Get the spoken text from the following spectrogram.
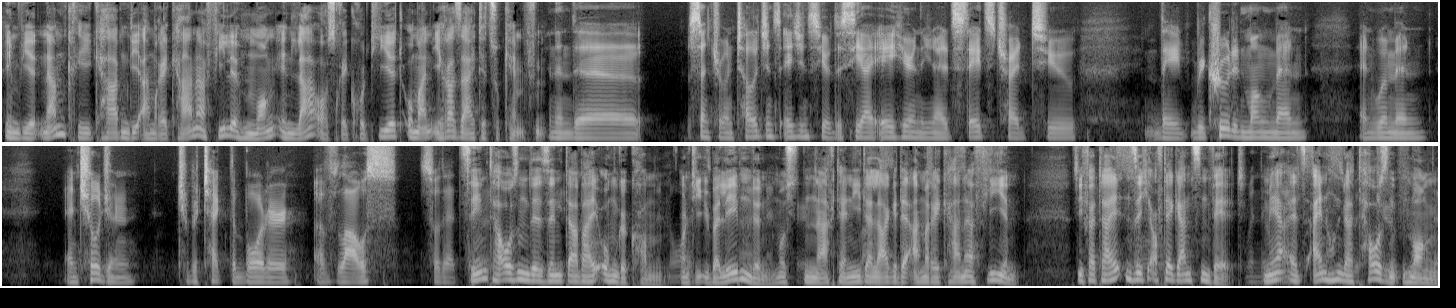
im Vietnamkrieg haben die Amerikaner viele Hmong in Laos rekrutiert, um an ihrer Seite zu kämpfen. And then the Central Intelligence Agency or the CIA here in the United States tried to, they recruited Hmong men and women and children to protect the border of Laos Zehntausende sind dabei umgekommen und die Überlebenden mussten nach der Niederlage der Amerikaner fliehen. Sie verteilten sich auf der ganzen Welt. Mehr als 100.000 Hmong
